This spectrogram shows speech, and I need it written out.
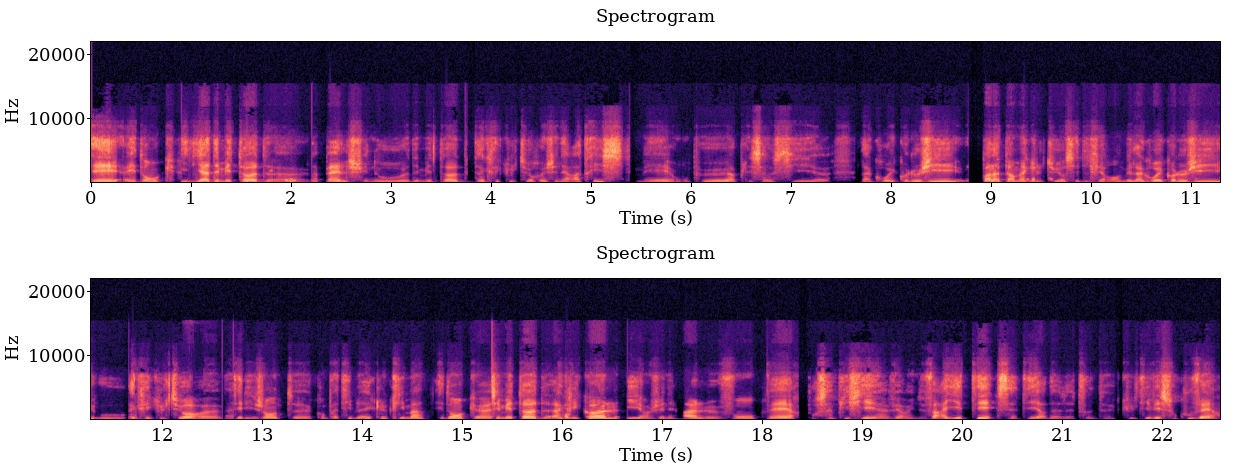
Et, donc, il y a des méthodes, euh, on appelle chez nous euh, des méthodes d'agriculture régénératrice, mais on peut appeler ça aussi euh, l'agroécologie. Pas la permaculture, c'est différent, mais l'agroécologie ou l'agriculture intelligente compatible avec le climat. Et donc, ces méthodes agricoles qui, en général, vont vers, pour simplifier, hein, vers une variété, c'est-à-dire de, de, cultiver sous couvert.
